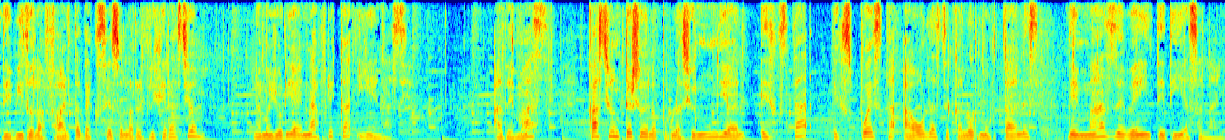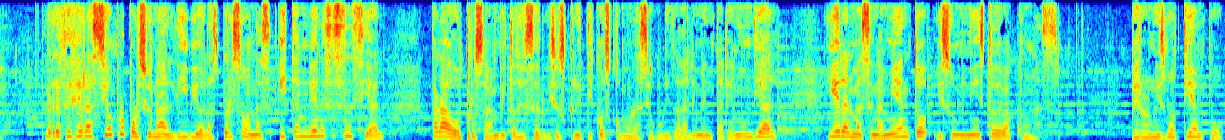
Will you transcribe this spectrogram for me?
debido a la falta de acceso a la refrigeración, la mayoría en África y en Asia. Además, casi un tercio de la población mundial está expuesta a olas de calor mortales de más de 20 días al año. La refrigeración proporciona alivio a las personas y también es esencial para otros ámbitos y servicios críticos como la seguridad alimentaria mundial y el almacenamiento y suministro de vacunas. Pero al mismo tiempo,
